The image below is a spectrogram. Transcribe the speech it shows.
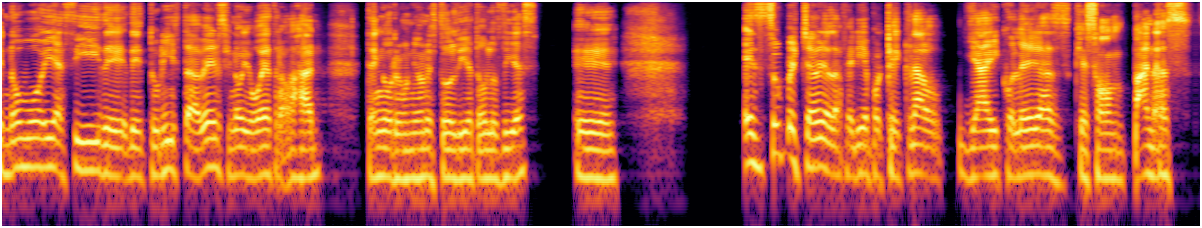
que no voy así de, turista a ver, sino yo voy a trabajar. Tengo reuniones todo el día, todos los días. Eh, es súper chévere la feria porque, claro, ya hay colegas que son panas,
